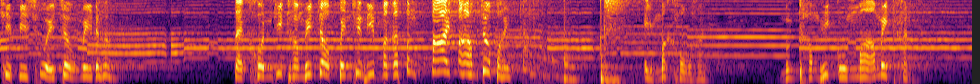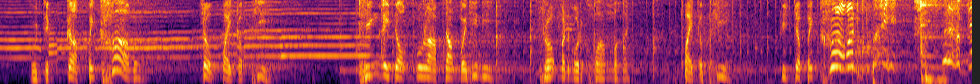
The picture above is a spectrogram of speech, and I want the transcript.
ที่พี่ช่วยเจ้าไม่ได้แต่คนที่ทำให้เจ้าเป็นเช่นนี้มันก็ต้องตายตามเจ้าไป ไอ้มัคควานมึงทำให้กูมาไม่ทัน กูจะกลับไปฆ่ามึง เจ้าไปกับพี่ ทิ้งไอ้ดอกกุหลาบดำไว้ที่นี่ เพราะมันหมดความหมาย ไปกับพี่ พี่จะไปฆ่ามัน ไม่กุหลาบด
